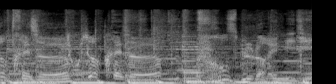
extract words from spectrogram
12h13h, 12h13h, France Bleu Lorraine Midi.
